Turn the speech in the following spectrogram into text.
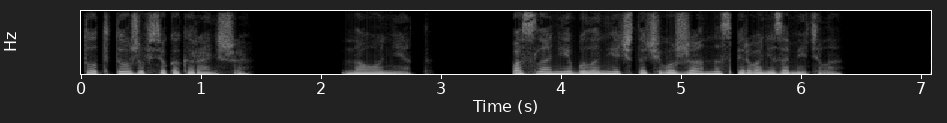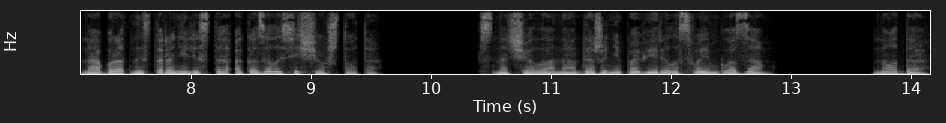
Тут тоже все как и раньше. Но нет. Послание было нечто, чего Жанна сперва не заметила. На обратной стороне листа оказалось еще что-то. Сначала она даже не поверила своим глазам. Но да,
